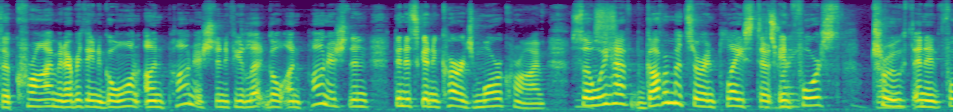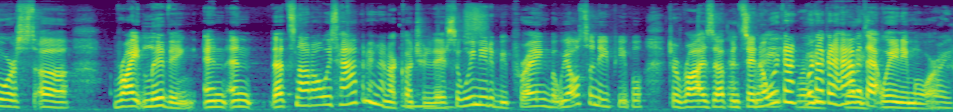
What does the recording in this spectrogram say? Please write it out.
the crime and everything to go on unpunished. And if you let go unpunished, then then it's going to encourage more crime. So we have governments are in place to right. enforce truth and enforce. Uh, Right living, and and that's not always happening in our country today. So we need to be praying, but we also need people to rise up and That's say, "No, we're right. not. We're not going to have right. it that way anymore. Right,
